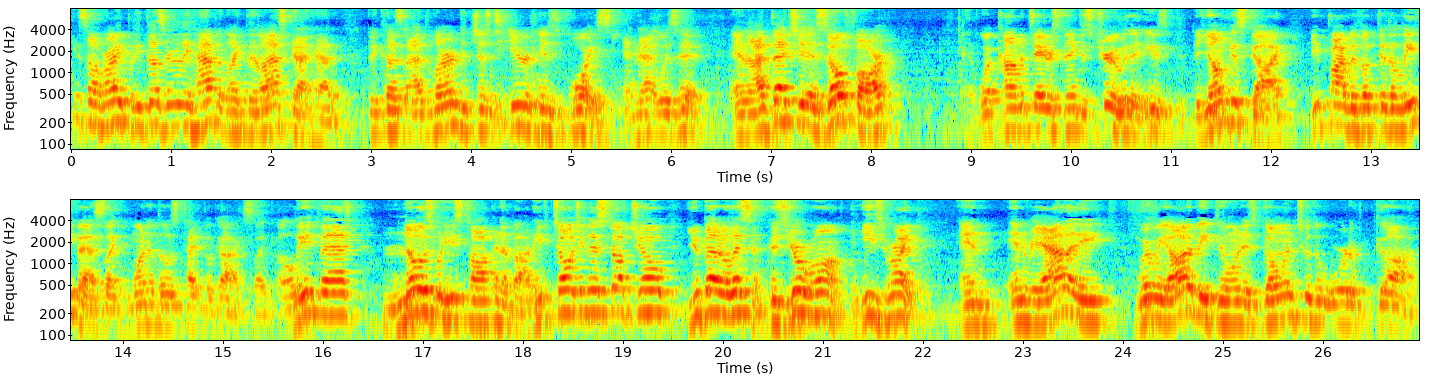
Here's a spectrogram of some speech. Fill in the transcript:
he's all right, but he doesn't really have it like the last guy had it. Because I'd learned to just hear his voice, and that was it. And I bet you Zophar, what commentators think is true, that he was the youngest guy, he probably looked at Eliphaz like one of those type of guys. Like Eliphaz knows what he's talking about. He told you this stuff, Job, you better listen, because you're wrong, and he's right. And in reality, where we ought to be doing is going to the Word of God.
